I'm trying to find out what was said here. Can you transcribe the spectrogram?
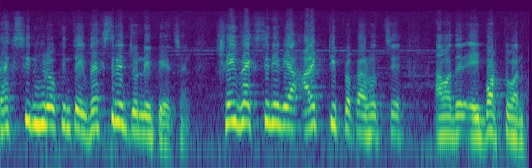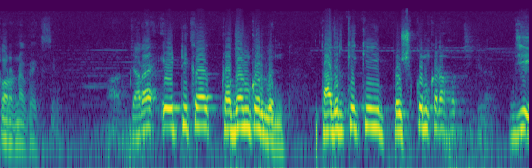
ভ্যাকসিন হিরো কিন্তু এই ভ্যাকসিনের জন্যই পেয়েছেন। সেই ভ্যাকসিনেরই আরেকটি প্রকার হচ্ছে আমাদের এই বর্তমান করোনা ভ্যাকসিন যারা এই টিকা প্রদান করবেন তাদেরকে কি প্রশিক্ষণ করা হচ্ছে কিনা? জি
